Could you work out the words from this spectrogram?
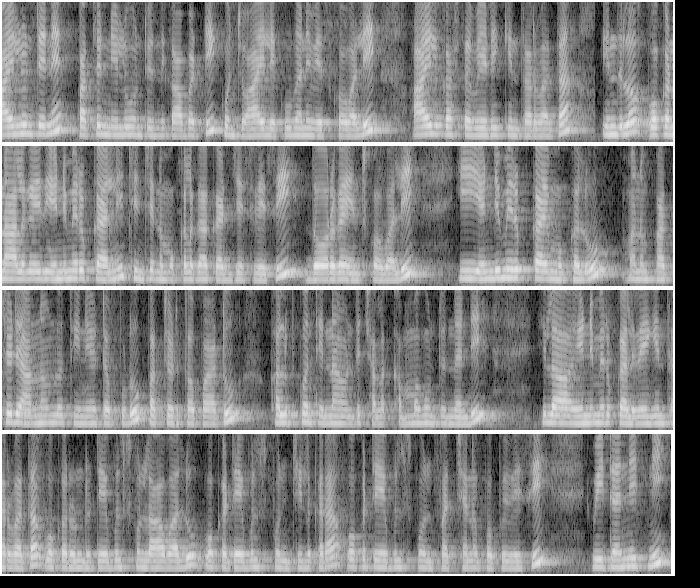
ఆయిల్ ఉంటేనే పచ్చడి నిలువ ఉంటుంది కాబట్టి కొంచెం ఆయిల్ ఎక్కువగానే వేసుకోవాలి. ఆయిల్ కాస్త వేడెక్కిన తర్వాత ఇందులో ఒక నాలుగైదు ఎండుమిరపకాయలని చిన్న చిన్న ముక్కలుగా కట్ చేసి వేసి దోరగా ఎంచుకోవాలి. ఈ ఎండుమిరపకాయ ముక్కలు మనం పచ్చడి అన్నంలో తినేటప్పుడు పచ్చడితో పాటు కలుపుకొని తిన్నామంటే చాలా కమ్మగా ఉంటుందండి. ఇలా ఎండుమిరపకాయలు వేగిన తర్వాత ఒక రెండు టేబుల్ స్పూన్ల ఆవాలు ఒక టేబుల్ స్పూన్ జీలకర్ర ఒక టేబుల్ స్పూన్ పచ్చెనగపప్పు వేసి వీటన్నిటిని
